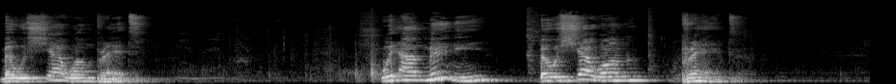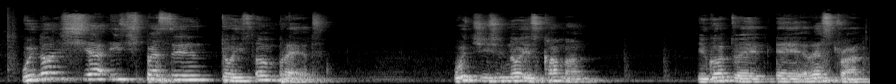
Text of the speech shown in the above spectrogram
but we share one bread. We are many, but we share one bread. We don't share each person to his own bread, which you know is common. You go to a, a restaurant,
